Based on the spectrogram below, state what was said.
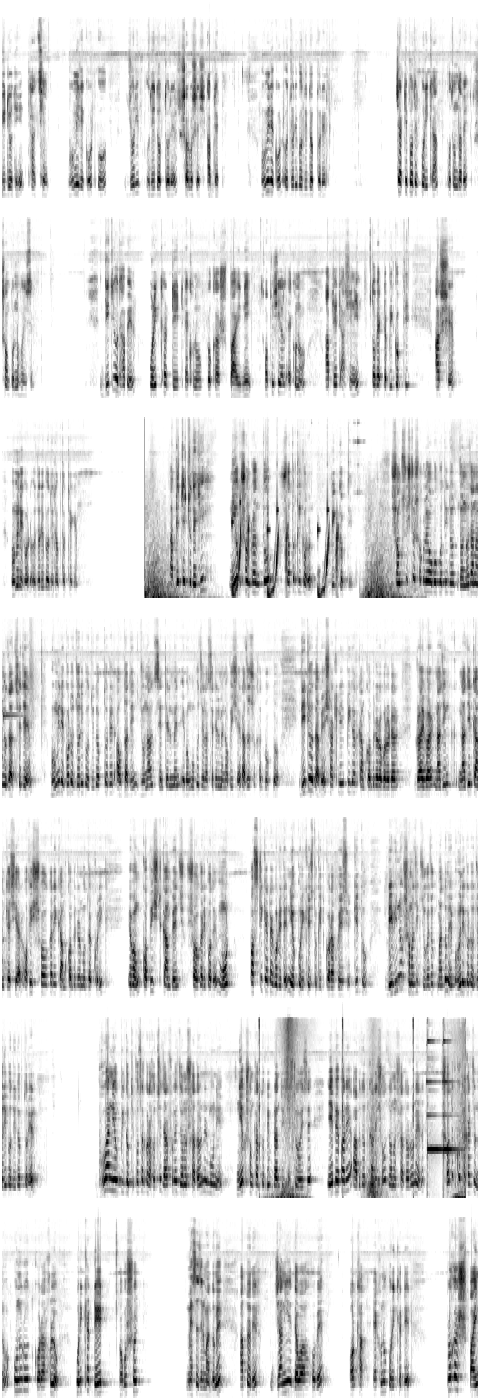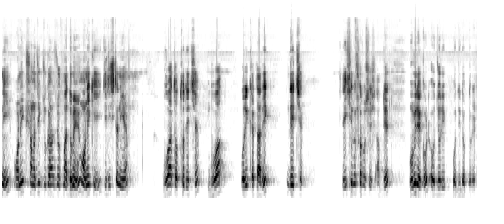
ভিডিওতে থাকছে ভূমি রেকর্ড ও জরিপ অধিদপ্তরের সর্বশেষ আপডেট। ভূমি রেকর্ড ও জরিপ অধিদপ্তরের চারটি পদের পরীক্ষা প্রথম ধাপে সম্পন্ন হয়েছে। দ্বিতীয় ধাপের পরীক্ষার ডেট এখনও প্রকাশ পায়নি। অফিসিয়াল এখনও আপডেট আসেনি, তবে একটা বিজ্ঞপ্তি আসছে ভূমি রেকর্ড ও জরিপ অধিদপ্তর থেকে। আপডেটটা একটু দেখি। নিয়োগ সংক্রান্ত সতর্কীকরণ বিজ্ঞপ্তি। সংশ্লিষ্ট সকলে অবগতির জন্য জানানো যাচ্ছে যে ভূমি রেকর্ড ও জরিপ অধিদপ্তরের আওতাধীন জোনাল সেটেলমেন্ট এবং উপজেলা সেটেলমেন্ট অফিসে রাজস্ব খাতভুক্ত। দ্বিতীয় ধাপে সার্টিফিকার কাম কম্পিউটার অপারেটর, ড্রাইভার নাজিম, নাজির কাম ক্যাশিয়ার, অফিস সহকারী কাম কম্পিউটার মুদ্রাক্ষরিক এবং কপিস্ট কাম বেঞ্চ সহকারী পদে মোট পাঁচটি ক্যাটাগরিতে নিয়োগ পরীক্ষা স্থগিত করা হয়েছে। কিন্তু বিভিন্ন সামাজিক যোগাযোগ মাধ্যমে ভূমি রেকর্ড ও জরিপ অধিদপ্তরের ভুয়া নিয়োগ বিজ্ঞপ্তি প্রচার করা হচ্ছে, যার ফলে জনসাধারণের মনে নিয়োগ সংক্রান্ত বিভ্রান্তি সৃষ্টি হয়েছে। এ ব্যাপারে আবেদনকারী সহ জনসাধারণের সতর্ক থাকার জন্য অনুরোধ করা হলো। পরীক্ষার ডেট অবশ্যই মেসেজের মাধ্যমে আপনাদের জানিয়ে দেওয়া হবে। অর্থাৎ এখনও পরীক্ষার ডেট প্রকাশ পায়নি। অনেক সামাজিক যোগাযোগ মাধ্যমে অনেকেই জিনিসটা নিয়ে ভুয়া তথ্য দিচ্ছে, ভুয়া পরীক্ষার তারিখ দিচ্ছে। এই ছিল সর্বশেষ আপডেট ভূমি রেকর্ড ও জরিপ অধিদপ্তরের।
